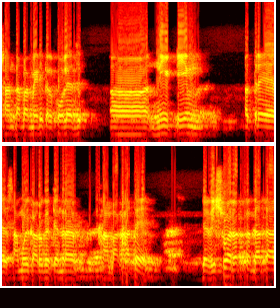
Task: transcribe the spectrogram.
શાંતાબા મેડિકલ કોલેજની ટીમ અત્રે સામૂહિક આરોગ્ય કેન્દ્ર ખાંભા ખાતે વિશ્વ રક્તદાતા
